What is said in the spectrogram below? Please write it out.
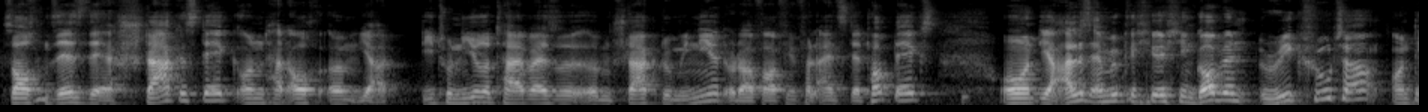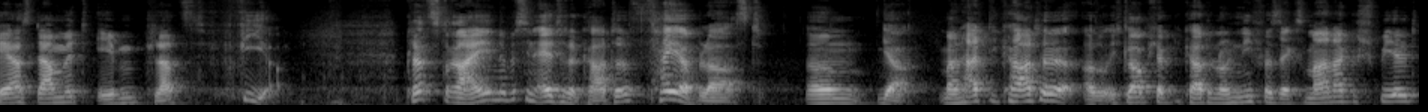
Es war auch ein sehr, sehr starkes Deck und hat auch ähm, ja, die Turniere teilweise ähm, stark dominiert oder war auf jeden Fall eins der Top-Decks. Und ja, alles ermöglicht durch den Goblin Recruiter und der ist damit eben Platz 4. Platz 3, eine bisschen ältere Karte, Fire Blast. Ähm, ja, man hat die Karte, also ich glaube, ich habe die Karte noch nie für 6 Mana gespielt.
